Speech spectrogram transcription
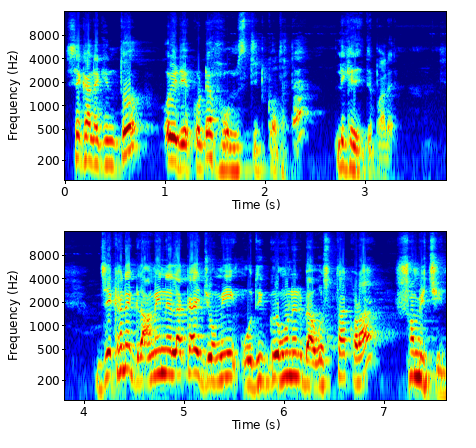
সেখানে কিন্তু ওই রেকর্ডে হোমস্টিড কথাটা লিখে দিতে পারে। যেখানে গ্রামীণ এলাকায় জমি অধিগ্রহণের ব্যবস্থা করা সমীচীন।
